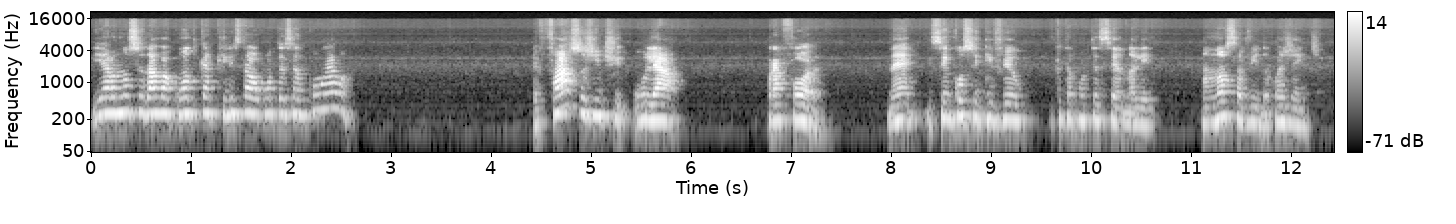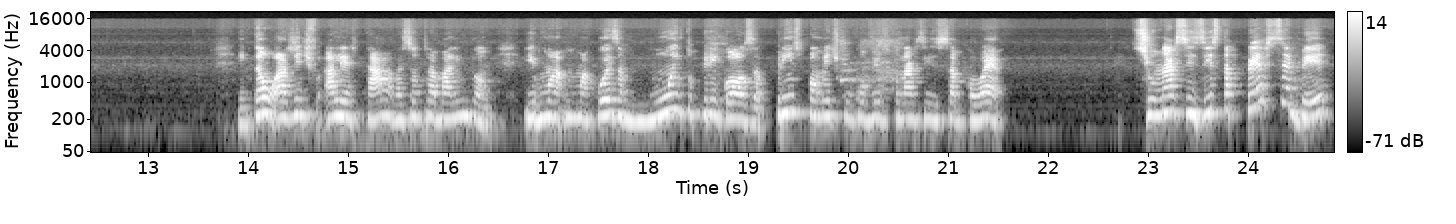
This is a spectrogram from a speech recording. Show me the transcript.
e ela não se dava conta que aquilo estava acontecendo com ela. É fácil a gente olhar para fora, né? E sem conseguir ver o que está acontecendo ali na nossa vida com a gente. Então, a gente alertar vai ser um trabalho em vão. E uma, uma coisa muito perigosa, principalmente com o convívio com o narcisista, sabe qual é? Se o narcisista perceber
